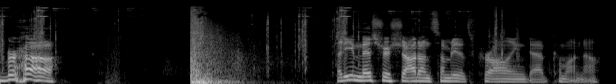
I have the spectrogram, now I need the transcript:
Bruh. How do you miss your shot on somebody that's crawling, Dab? Come on now.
